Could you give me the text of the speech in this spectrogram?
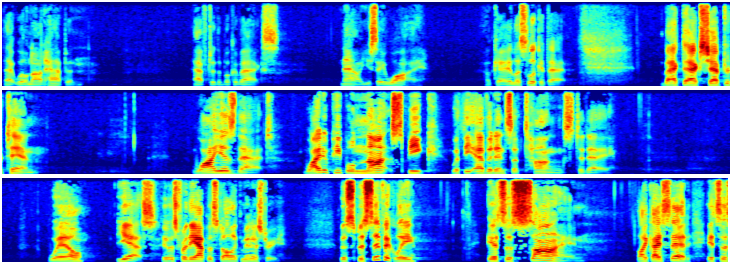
That will not happen after the book of Acts. Now, you say, why? Okay, let's look at that. Back to Acts chapter 10. Why is that? Why do people not speak with the evidence of tongues today? Well, yes, it was for the apostolic ministry. But specifically, it's a sign like I said, it's a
